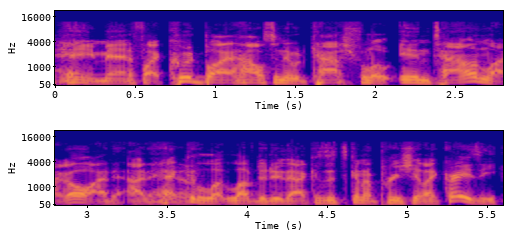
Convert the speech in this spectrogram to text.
hey man, if I could buy a house and it would cash flow in town, like, oh, I'd, I'd heck yeah. love to do that because it's going to appreciate like crazy.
